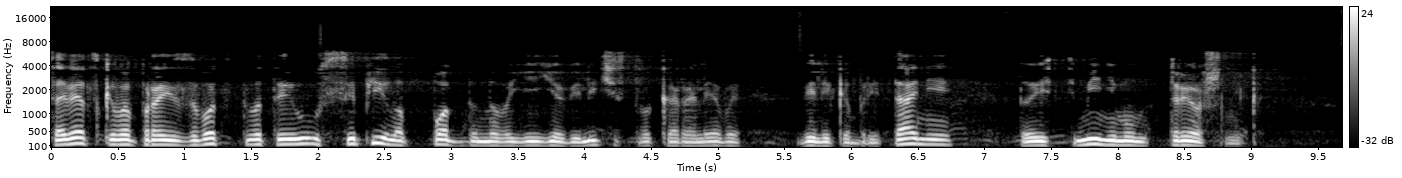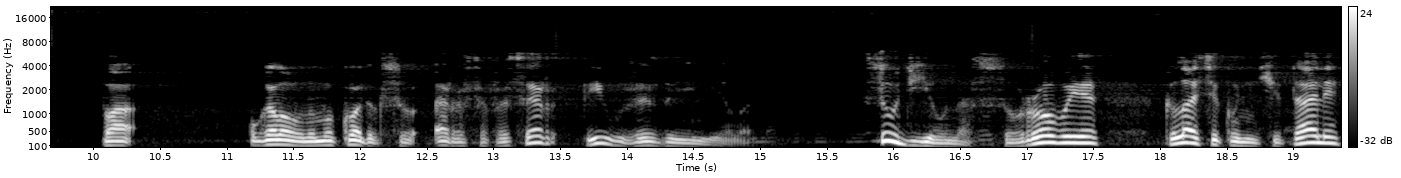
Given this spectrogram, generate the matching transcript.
советского производства ты усыпила подданного ее величества королевы Великобритании, то есть минимум трешник. По Уголовному кодексу РСФСР ты уже заимела. Судьи у нас суровые, классику не читали.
